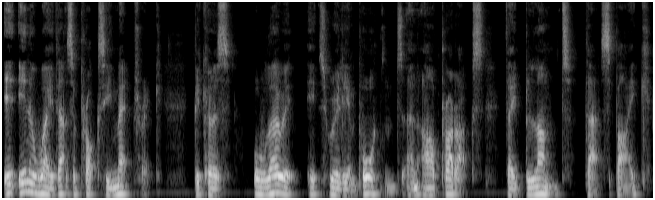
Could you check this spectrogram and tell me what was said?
in a way, that's a proxy metric because although it, it's really important and our products they blunt that spike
